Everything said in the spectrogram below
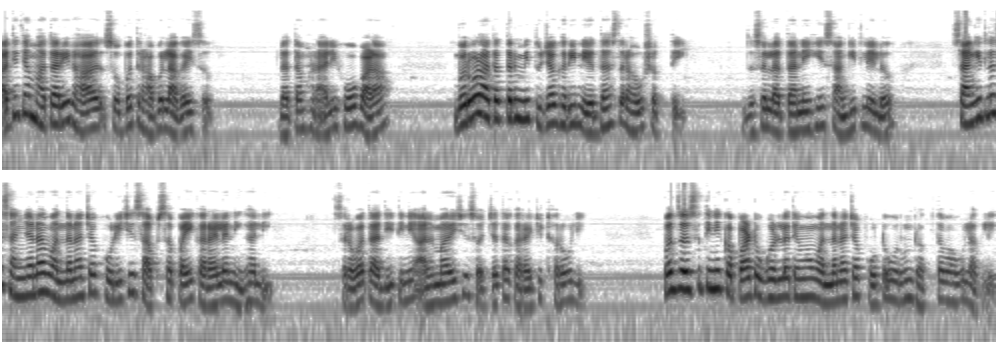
आधी त्या म्हातारी राहा सोबत राहावं लागायचं. लता म्हणाली हो बाळा. बरोबर आता तर मी तुझ्या घरी निर्धास्त राहू शकते. जसं लताने हे सांगितलेलं सांगितलं संजना वंदनाच्या खोलीची साफसफाई करायला निघाली. सर्वात आधी तिने अलमारीची स्वच्छता करायची ठरवली. पण जसं तिने कपाट उघडलं तेव्हा वंदनाच्या फोटोवरून रक्त वाहू लागले.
